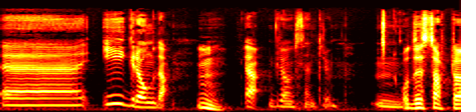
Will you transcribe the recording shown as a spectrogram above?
eh, I Grong, da. Mm. Ja, Grong sentrum. Mm. Og det starta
